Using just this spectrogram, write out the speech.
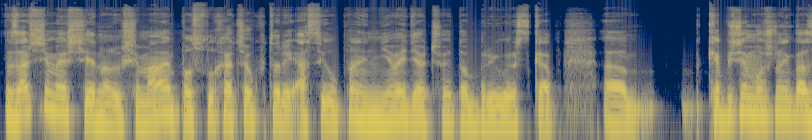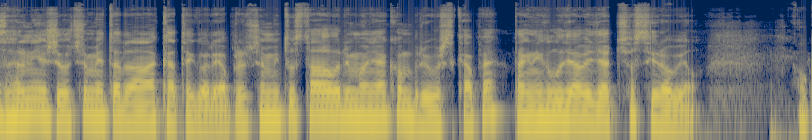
Začneme ešte jednoduchšie. Máme posluchačov, ktorí asi úplne nevedia, čo je to Brewers Cup. Ehm, kebyže možno iba zhrnieš, že o čom je tá daná kategória. Prečo my tu stále hovoríme o nejakom Brewers Cupe, tak nech ľudia vedia, čo si robil. OK,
